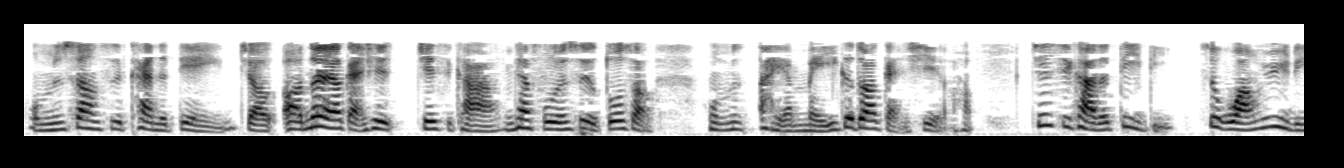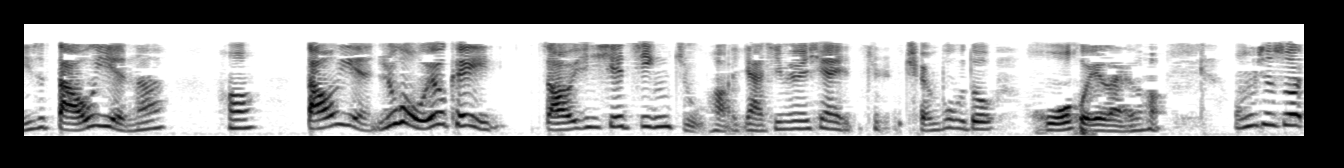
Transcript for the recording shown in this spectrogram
我们上次看的电影叫哦，那也要感谢 Jessica，你看福伦斯有多少？我们哎呀，每一个都要感谢哈，Jessica 的弟弟。是王玉林是导演呢、啊，哈，导演。如果我又可以找一些金主哈，雅琪妹妹现在全部都活回来了哈。我们就说，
